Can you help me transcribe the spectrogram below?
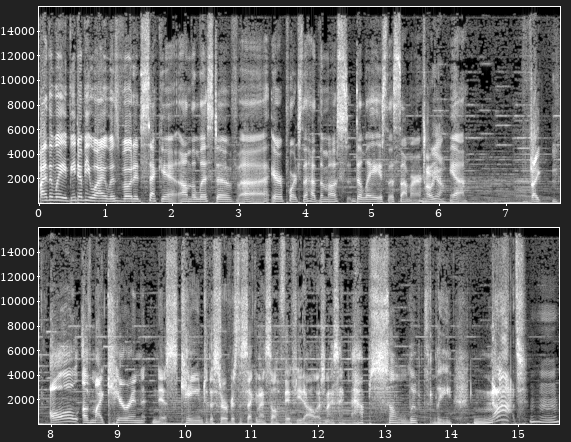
By the way, BWI was voted second on the list of uh, airports that had the most delays this summer. Oh yeah. Yeah. Like all of my Karen-ness came to the surface the second I saw fifty dollars, and I said, "Absolutely not." Mm-hmm.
